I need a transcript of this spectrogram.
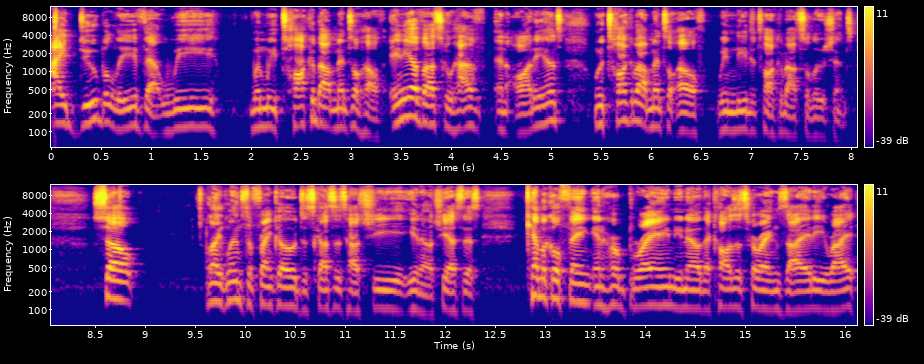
I do believe that we, when we talk about mental health, any of us who have an audience, when we talk about mental health, we need to talk about solutions. So like Linz DeFranco discusses how she, you know, she has this chemical thing in her brain, you know, that causes her anxiety, right?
